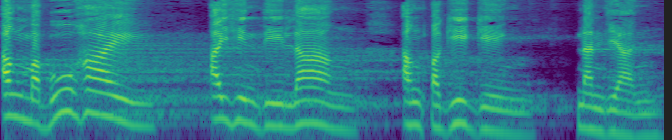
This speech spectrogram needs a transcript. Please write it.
Ang mabuhay ay hindi lang ang pagiging nandyan.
